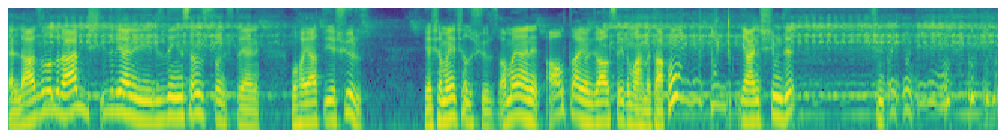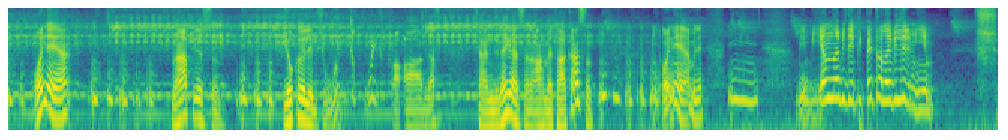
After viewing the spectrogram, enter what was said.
yani lazım olur abi bir şeydir yani. Biz de insanız sonuçta yani. Bu hayatı yaşıyoruz. Yaşamaya çalışıyoruz. Ama yani 6 ay önce alsaydım Ahmet Hakan yani şimdi şimdi o ne ya? Ne yapıyorsun? Yok öyle bir şey. Aa biraz kendine gelsene Ahmet Hakan'sın. o ne ya böyle? Yanına bir de pipet alabilir miyim? Şş.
